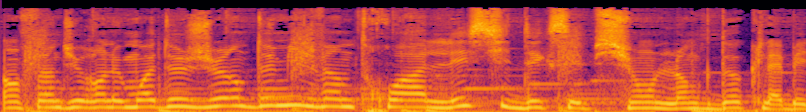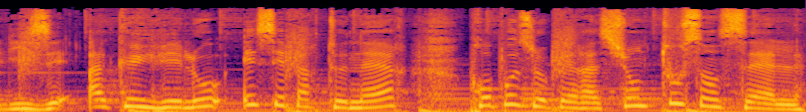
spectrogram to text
Enfin, durant le mois de juin 2023, les sites d'exception Languedoc labellisés Accueil Vélo et ses partenaires proposent l'opération Tous en selle.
